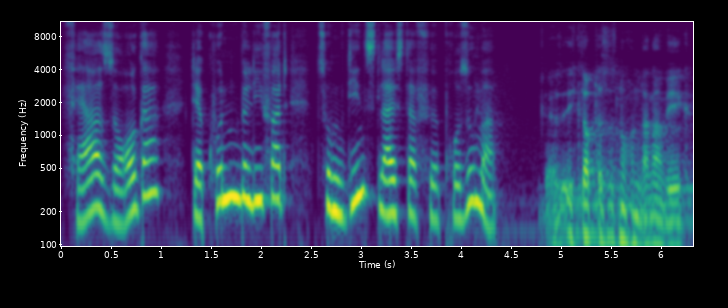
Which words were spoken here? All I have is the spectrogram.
Versorger, der Kunden beliefert, zum Dienstleister für Prosumer? Also ich glaube, das ist noch ein langer Weg.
